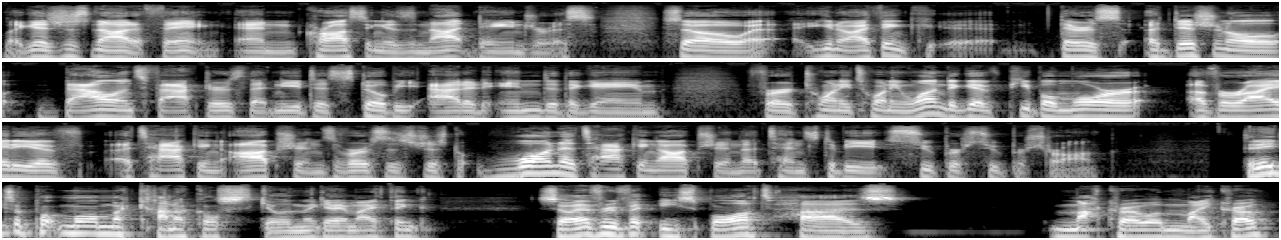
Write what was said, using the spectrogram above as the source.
Like it's just not a thing. And crossing is not dangerous. So uh, you know i think uh, there's additional balance factors that need to still be added into the game for 2021 to give people more a variety of attacking options versus just one attacking option that tends to be super super strong. They need to put more mechanical skill in the game, I think. So every esport has macro and micro,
